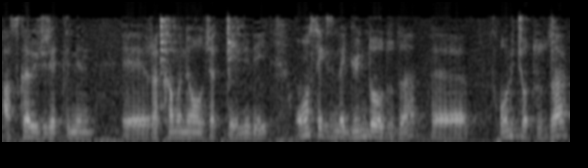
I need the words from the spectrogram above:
asgari ücretlinin e, rakamı ne olacak belli değil. 18'inde Gündoğdu'da e, 13.30'da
